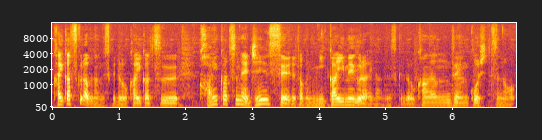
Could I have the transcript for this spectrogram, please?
快活クラブなんですけど快活快活ね人生で多分2回目ぐらいなんですけど完全個室の、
